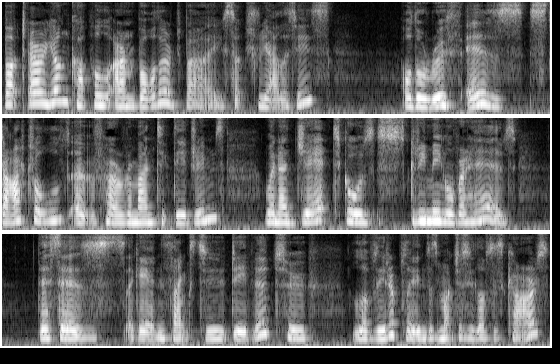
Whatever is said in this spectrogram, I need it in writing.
But our young couple aren't bothered by such realities, although Ruth is startled out of her romantic daydreams when a jet goes screaming overhead. This is, again, thanks to David, who loves aeroplanes as much as he loves his cars,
